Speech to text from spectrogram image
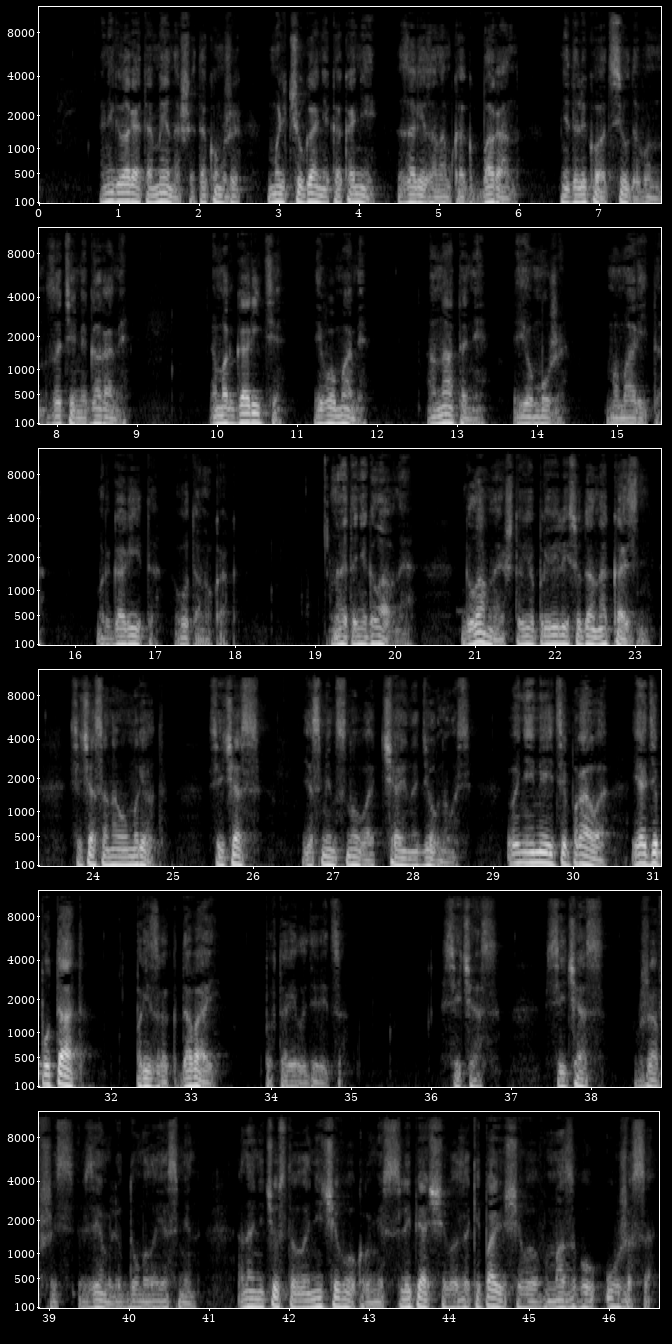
Они говорят о Менаше, таком же мальчугане, как они, зарезанном как баран, недалеко отсюда, вон за теми горами. О Маргарите, его маме, о Натане, ее муже, Мамарита. Маргарита, вот оно как. Но это не главное. Главное, что ее привели сюда на казнь. Сейчас она умрет. Сейчас Ясмин снова отчаянно дернулась. «Вы не имеете права. Я депутат». «Призрак, давай», — повторила девица. «Сейчас, сейчас», — вжавшись в землю, думала Ясмин. Она не чувствовала ничего, кроме слепящего, закипающего в мозгу ужаса.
